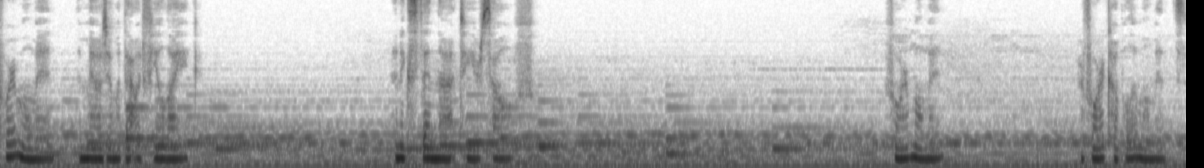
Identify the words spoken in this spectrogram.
For a moment, imagine what that would feel like and extend that to yourself. For a moment, or for a couple of moments.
